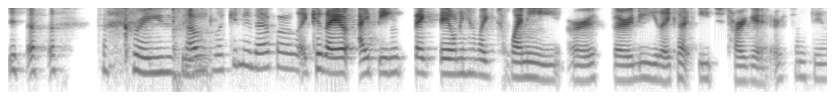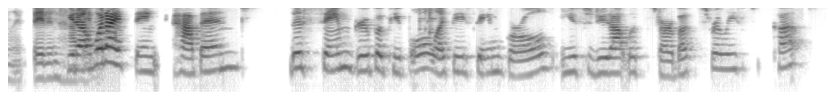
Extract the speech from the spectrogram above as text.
yeah. That's crazy. I was looking it up. I was like, because I I think like they only have like 20 or 30 like at each Target or something. Like they didn't have You know it. what I think happened? This same group of people, like these same girls, used to do that with Starbucks release cups.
